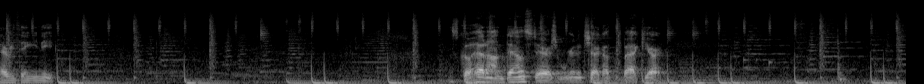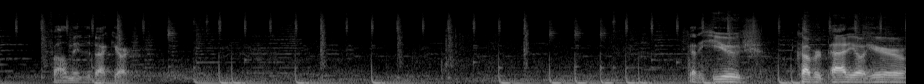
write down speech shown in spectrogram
everything you need. Let's go head on downstairs and we're gonna check out the backyard. Follow me to the backyard. Got a huge covered patio here.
